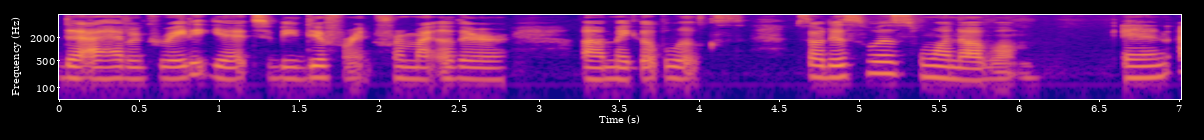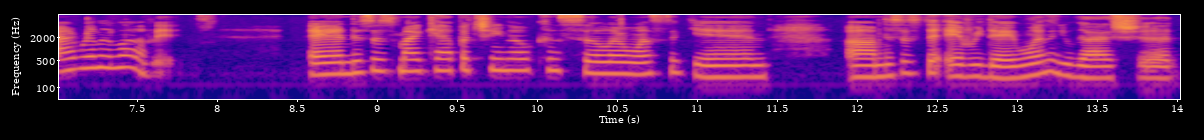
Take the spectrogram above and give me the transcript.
that I haven't created yet to be different from my other uh, makeup looks. So this was one of them. And I really love it. And this is my cappuccino concealer once again. Um, this is the everyday one you guys should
